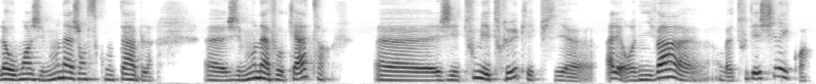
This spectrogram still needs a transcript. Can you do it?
Là, au moins, j'ai mon agence comptable, euh, j'ai mon avocate, j'ai tous mes trucs. Et puis, allez, on y va. on va tout déchirer, quoi.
